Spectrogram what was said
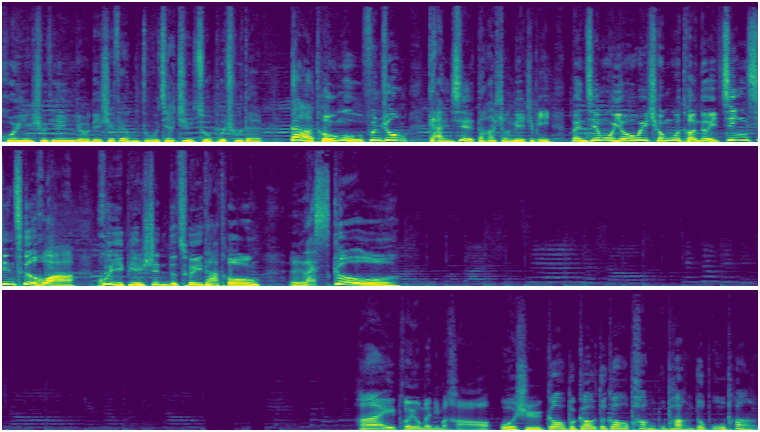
欢迎收听由荔枝 FM 独家制作播出的《大同五分钟》，感谢打赏荔枝币。本节目由微成屋团队精心策划，会变身的崔大同，Let's go！嗨，朋友们，你们好，我是高不高的高，胖不胖都不胖，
